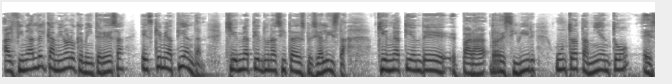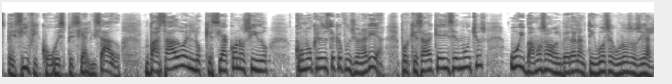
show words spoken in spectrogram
al final del camino lo que me interesa es que me atiendan. ¿Quién me atiende una cita de especialista? ¿Quién me atiende eh, para recibir un tratamiento específico o especializado? Basado en lo que se ha conocido, ¿cómo cree usted que funcionaría? Porque sabe que dicen muchos, uy, vamos a volver al antiguo seguro social.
